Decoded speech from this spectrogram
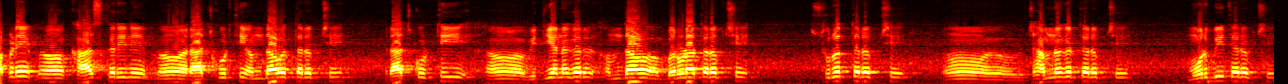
આપણે ખાસ કરીને રાજકોટથી અમદાવાદ તરફ છે રાજકોટથી વિદ્યાનગર, અમદાવાદ, બરોડા તરફ છે, સુરત તરફ છે જામનગર તરફ છે, મોરબી તરફ છે,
